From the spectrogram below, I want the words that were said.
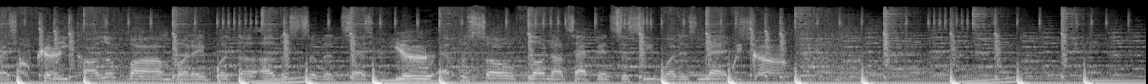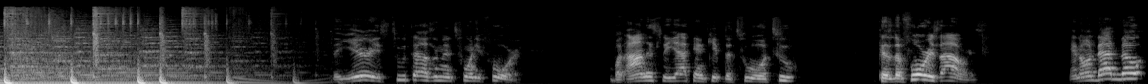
rest. Kenny Carla bomb, but they put the others to the test. New episode flow, now tap in to see what is next. 2024. But honestly, y'all can keep the 202 because the four is ours. And on that note,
